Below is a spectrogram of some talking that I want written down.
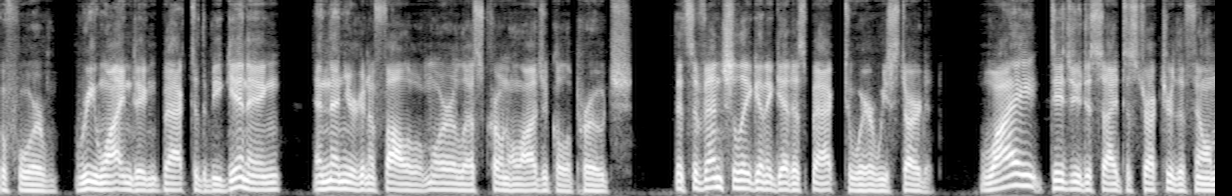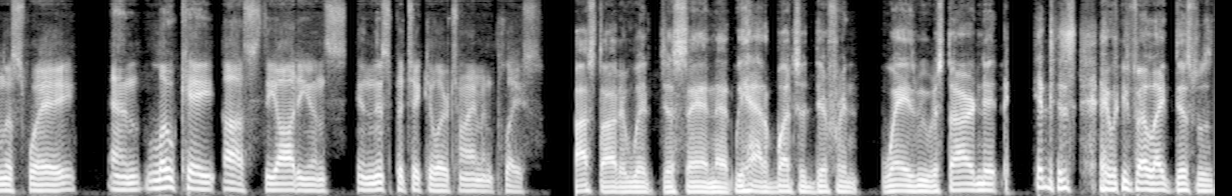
before rewinding back to the beginning. And then you're going to follow a more or less chronological approach that's eventually going to get us back to where we started. Why did you decide to structure the film this way and locate us, the audience, in this particular time and place? I started with just saying that we had a bunch of different ways we were starting it. And, this, and we felt like this was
